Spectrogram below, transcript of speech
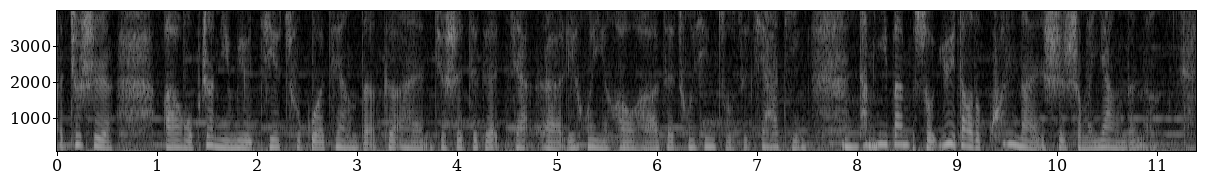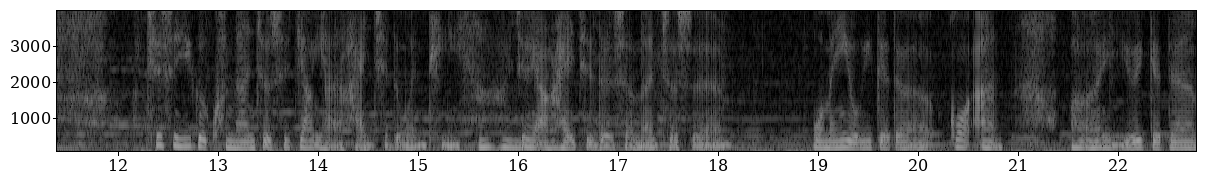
呃就是，啊、我不知道你有没有接触过这样的个案，就是这个家呃离婚以后哈，再重新组织家庭，他们一般所遇到的困难是什么样的呢？其实一个困难就是教养孩子的问题。嗯教养孩子的时候呢，就是我们有一个的个案，呃，有一个的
